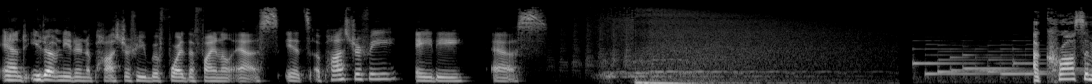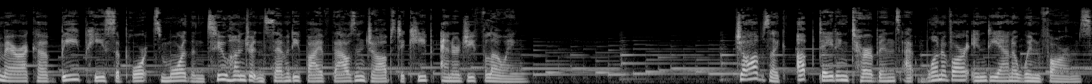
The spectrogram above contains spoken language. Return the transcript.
And you don't need an apostrophe before the final S. It's apostrophe 80 S. Across America, BP supports more than 275,000 jobs to keep energy flowing. Jobs like updating turbines at one of our Indiana wind farms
